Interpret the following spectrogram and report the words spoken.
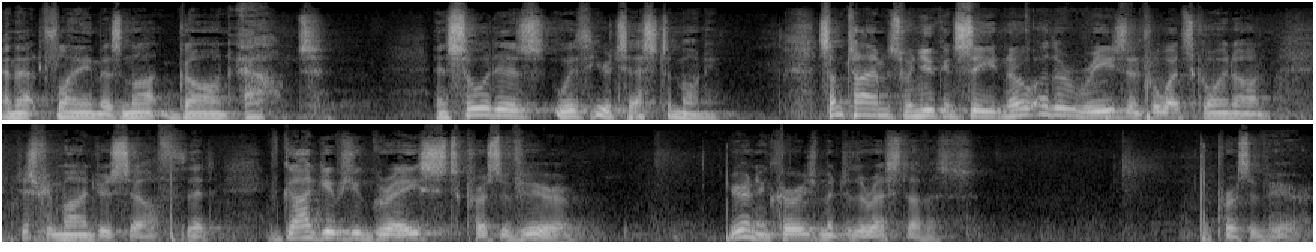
and that flame has not gone out. And so it is with your testimony. Sometimes when you can see no other reason for what's going on, just remind yourself that if God gives you grace to persevere, you're an encouragement to the rest of us to persevere.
